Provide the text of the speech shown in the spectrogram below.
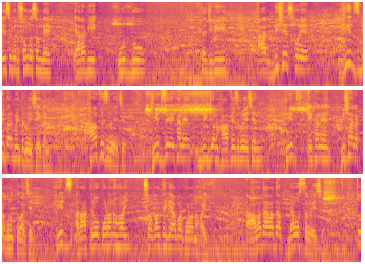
এইসবের সঙ্গে সঙ্গে অ্যারাবিক উর্দু তাজবিদ আর বিশেষ করে হিপস ডিপার্টমেন্ট রয়েছে এখানে। হাফেজ রয়েছে। হিপসে এখানে দুইজন হাফেজ রয়েছেন। হিফজ এখানে বিশাল একটা গুরুত্ব আছে। হিফজ রাত্রেও পড়ানো হয়, সকাল থেকে আবার পড়ানো হয়। আলাদা আলাদা ব্যবস্থা রয়েছে। তো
